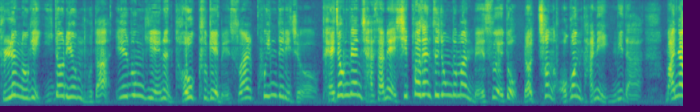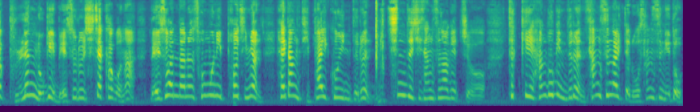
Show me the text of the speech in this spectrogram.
블랙록이 이더리움보다 1분기에는 더욱 크게 매수할 코인들이죠. 배정된 자산의 10% 정도만 매수해도 몇천억 원 단위입니다. 만약 블랙록이 매수를 시작하거나 매수한다는 소문이 퍼지면 해당 디파이 코인들은 미친 듯이 상승하겠죠. 특히 한국인들은 상승할 대로 상승해도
